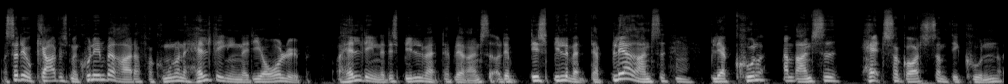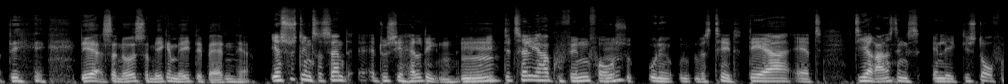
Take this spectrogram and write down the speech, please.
Og så er det jo klart, hvis man kun indberetter fra kommunerne halvdelen af de overløb, og halvdelen af det spildevand, der bliver renset, og det, det spildevand, der bliver renset, mm. bliver kun renset halvt så godt, som det kunne. Og det, det er altså noget, som ikke er med i debatten her. Jeg synes, det er interessant, at du siger halvdelen. Mm. Det tal, jeg har kunne finde fra Aarhus mm. Universitet, det er, at de her rensningsanlæg, de står for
